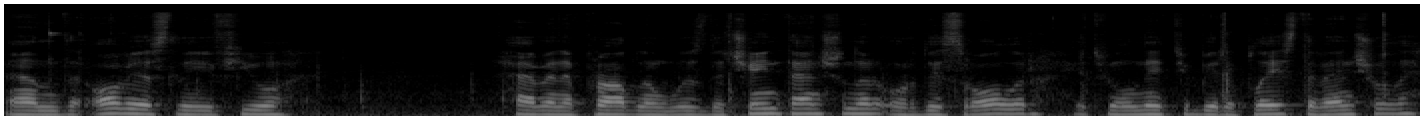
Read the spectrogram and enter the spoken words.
And obviously if you having a problem with the chain tensioner or this roller it will need to be replaced eventually.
